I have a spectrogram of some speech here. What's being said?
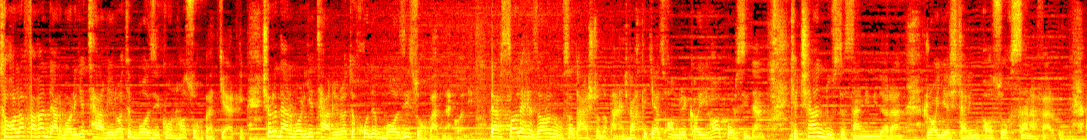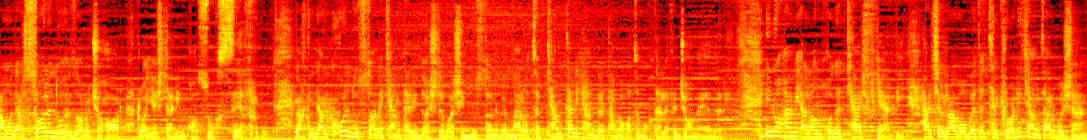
تا حالا فقط درباره تغییرات بازیکنها صحبت کردیم. چرا درباره تغییرات خود بازی صحبت نکنیم؟ در سال 1985 وقتی که از آمریکایی ها پرسیدن که چند دوست صمیمی دارن رایج ترین پاسخ سه نفر بود. اما در سال 2004 رایج ترین پاسخ صفر بود. وقتی در کل دوستان کمتری داشته باشیم دوستان به مراتب کمتری هم در طبقات مختلف جامعه داریم. اینو همین الان خودت کشف کردی. هرچه روابط تکراری کمتر باشن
